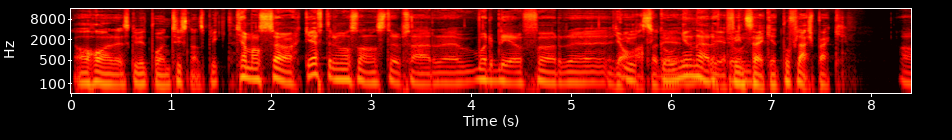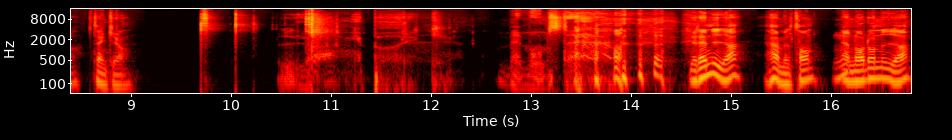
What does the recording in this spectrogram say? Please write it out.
jag har skrivit på en tystnadsplikt. Kan man söka efter det någonstans, typ så här, eh, vad det blev för eh, Ja, utgång alltså det, den här det rättegången? finns säkert på Flashback, Ja. tänker jag. Lång burk. Med monster. Det är den nya, Hamilton. Mm. En av de nya.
